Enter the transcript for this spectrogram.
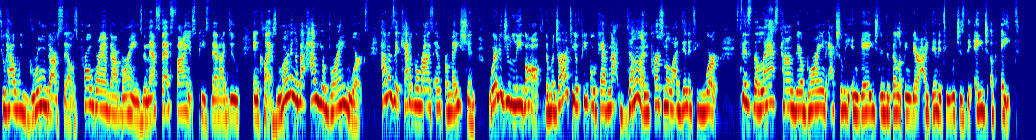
to how we've groomed ourselves, programmed our brains? And that's that science piece that I do in class, learning about how your brain works. How does it categorize information? Where did you leave off? The majority of people have not done personal identity work since the last time their brain actually engaged in developing their identity, which is the age of eight.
